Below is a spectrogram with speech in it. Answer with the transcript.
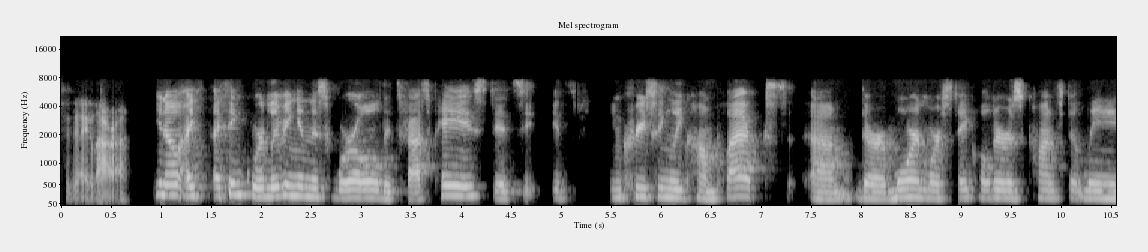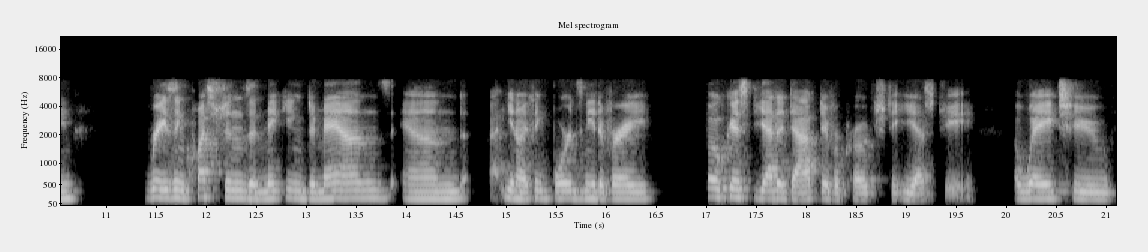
today, Lara? You know, I, I think we're living in this world. It's fast paced. It's it's increasingly complex. Um, there are more and more stakeholders constantly raising questions and making demands. And you know, I think boards need a very focused yet adaptive approach to ESG, a way to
